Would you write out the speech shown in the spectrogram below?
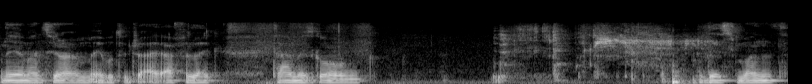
Yeah, man, soon I'm able to drive. I feel like time is going this month.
